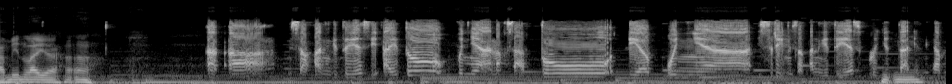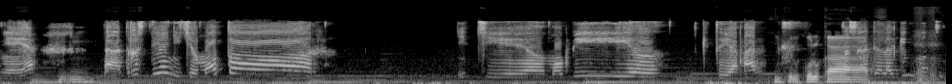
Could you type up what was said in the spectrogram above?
amin lah ya. Heeh. Ah, ah, misalkan gitu ya si A itu punya anak satu, dia punya istri misalkan gitu ya 10 juta Mm-mm. income-nya ya. Mm-mm. Nah, terus dia nyicil motor. Nyicil mobil gitu ya kan. Nyicil Terus kulkas. ada lagi nyicil,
